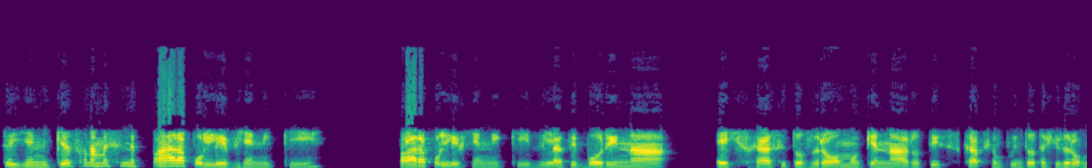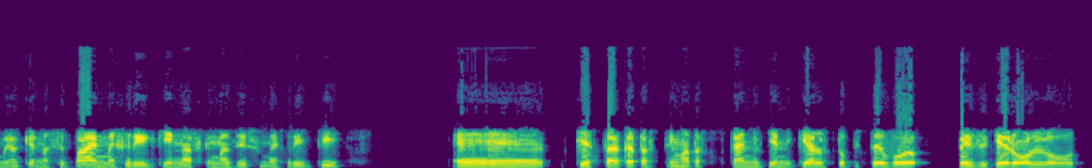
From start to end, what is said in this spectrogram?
Σε γενικές γραμμές είναι πάρα πολύ ευγενική. Πάρα πολύ ευγενική. Δηλαδή, μπορεί να έχεις χάσει το δρόμο και να ρωτήσεις κάποιον που είναι το ταχυδρομείο και να σε πάει μέχρι εκεί, να έρθει μαζί σου μέχρι εκεί. Ε, και στα καταστήματα φυσικά είναι ευγενική, αλλά αυτό πιστεύω παίζει και ρόλο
